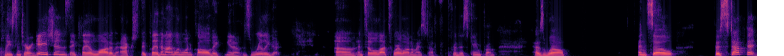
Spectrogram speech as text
police interrogations they play a lot of action they play the 911 call they you know it's really good um, and so that's where a lot of my stuff for this came from as well and so the stuff that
